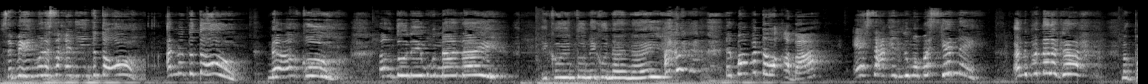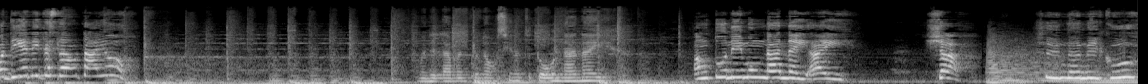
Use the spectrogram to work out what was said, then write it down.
Sabihin mo na sa kanya yung totoo! Anong totoo? Na ako! Ang tunay mong nanay! Ikaw yung tunay ko nanay! Nagpapatawa ka ba? Eh sa akin lumabas yan eh! Ano ba talaga? Magpa-DNA test na lang tayo! Malalaman ko na kung sino totoong nanay. Ang tunay mong nanay ay... Siya! Siya yung nanay ko?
